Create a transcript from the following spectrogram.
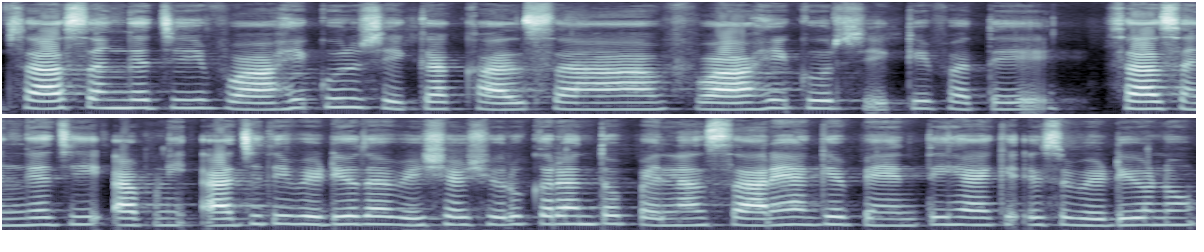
ਸਾਧ ਸੰਗਤ ਜੀ ਵਾਹਿਗੁਰੂ ਜੀ ਕਾ ਖਾਲਸਾ, ਵਾਹਿਗੁਰੂ ਜੀ ਕੀ ਫਤਿਹ। ਸਾਧ ਸੰਗਤ ਜੀ ਆਪਣੀ ਅੱਜ ਦੀ ਵੀਡੀਓ ਦਾ ਵਿਸ਼ਾ ਸ਼ੁਰੂ ਕਰਨ ਤੋਂ ਪਹਿਲਾਂ ਸਾਰਿਆਂ ਅੱਗੇ ਬੇਨਤੀ ਹੈ ਕਿ ਇਸ ਵੀਡੀਓ ਨੂੰ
